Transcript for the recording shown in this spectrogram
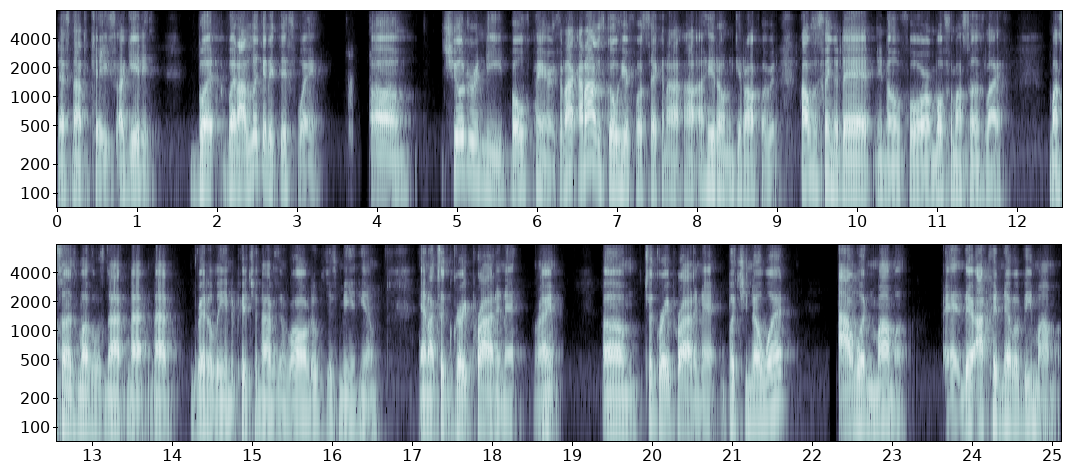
that's not the case. I get it. But, but I look at it this way. Um, children need both parents. And I, and I'll just go here for a second. I, I'll hit on and get off of it. I was a single dad, you know, for most of my son's life. My son's mother was not, not, not readily in the picture, not as involved. It was just me and him and I took great pride in that. Right? Um, took great pride in that. But you know what? I wasn't mama. There, I could never be mama.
